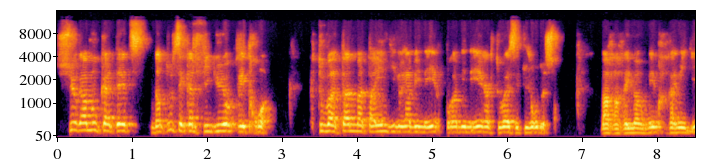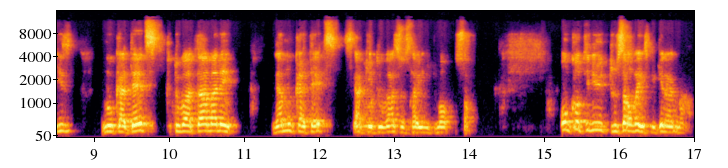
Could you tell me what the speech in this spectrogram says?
Sur Amoukatetz, dans tous ces cas de figure, les trois. Ktuvatan, Mataïn, Divra Abimeir. Pour Abimeir, Ktuva, c'est toujours 200. Ils disent Moukatetz, Ktuvata, Mané. La Moukatetz, la Ketouva, ce sera uniquement 100. On continue, tout ça, on va expliquer dans l'Agmara.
